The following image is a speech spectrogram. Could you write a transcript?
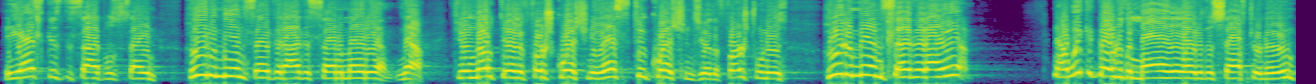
he asked his disciples, saying, Who do men say that I, the Son of Man, am? Now, if you'll note there, the first question, he asks two questions here. The first one is, Who do men say that I am? Now, we could go to the mall later this afternoon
